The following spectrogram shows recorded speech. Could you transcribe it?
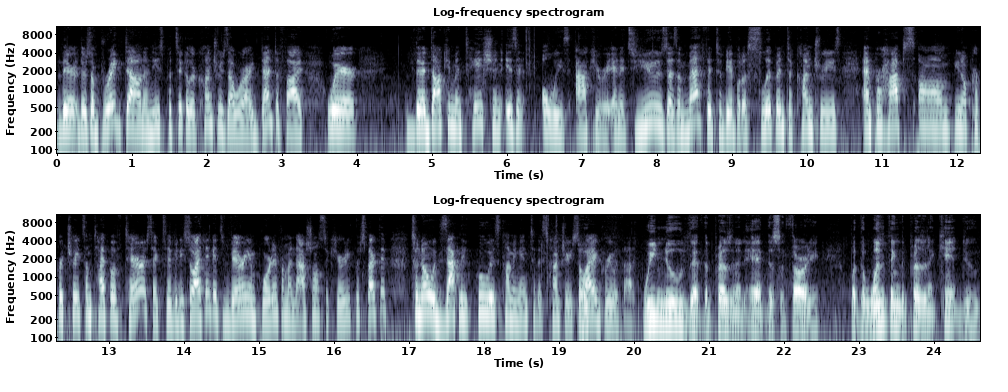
There, there's a breakdown in these particular countries that were identified where the documentation isn't always accurate and it's used as a method to be able to slip into countries and perhaps um, you know perpetrate some type of terrorist activity so i think it's very important from a national security perspective to know exactly who is coming into this country so i agree with that We knew that the president had this authority, but the one thing the president can't do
